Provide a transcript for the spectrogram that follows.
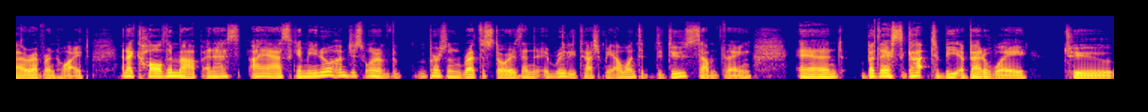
uh, Reverend White, and I called him up and I, I asked him, you know, I'm just one of the person who read the stories, and it really touched me. I wanted to do something, and but there's got to be a better way to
